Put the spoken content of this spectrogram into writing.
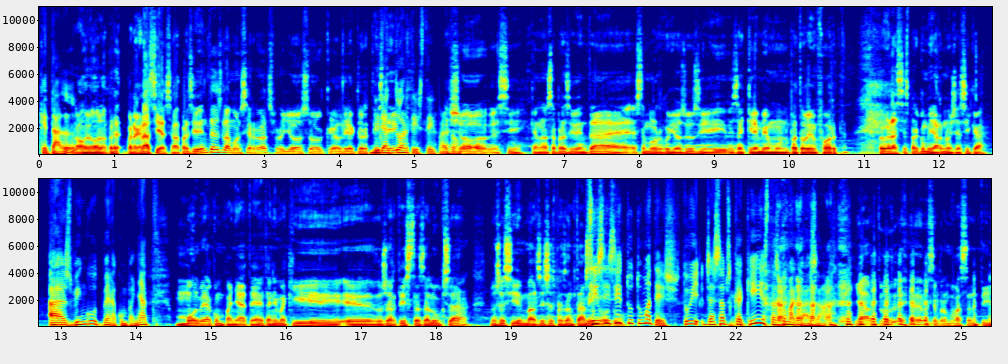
Què tal? No, no, la pre... bueno, gràcies. La presidenta és la Montse Roig, però jo sóc el director artístic. Director artístic, perdó. Això, eh, sí, que la nostra presidenta eh, estem molt orgullosos i des d'aquí li enviem un petó ben fort. Però gràcies gràcies per convidar-nos, Jessica. Has vingut ben acompanyat. Molt ben acompanyat, eh? Tenim aquí eh, dos artistes de luxe. No sé si me'ls deixes presentar a mi Sí, o sí, tu. sí, tu, tu mateix. Tu ja saps que aquí estàs com a casa. Ja, amb tu eh, sempre m'ho fas sentir.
